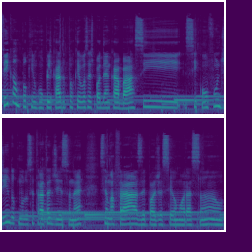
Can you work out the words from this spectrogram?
fica um pouquinho complicado porque vocês podem acabar se, se confundindo quando se trata disso, né? Se uma frase pode ser uma oração,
